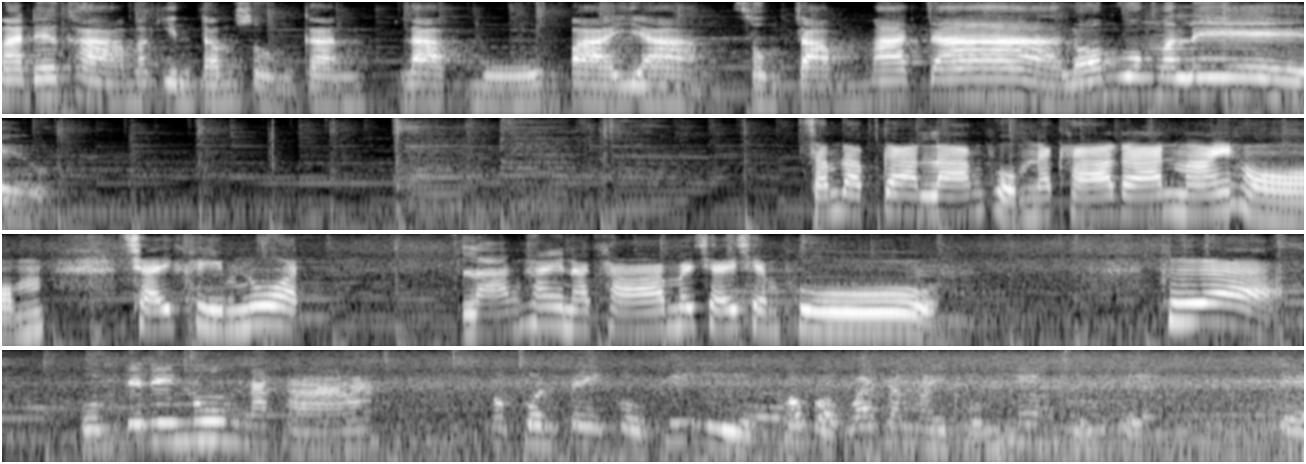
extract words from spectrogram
มาเด้อค่ะมากินตำสมกัน ลาบหมูปลาย่างสมตำมาจ้า ล้อมวงมาเร็ว สำหรับการล้างผมนะคะ ร้านไม้หอม ใช้ครีมนวด ล้างให้นะคะ ไม่ใช้แชมพู เพื่อผมจะได้นุ่มนะคะบางคนไปโกกที่อื่นเขาบอกว่าทำไมผมแห้งถึงแข็งแต่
